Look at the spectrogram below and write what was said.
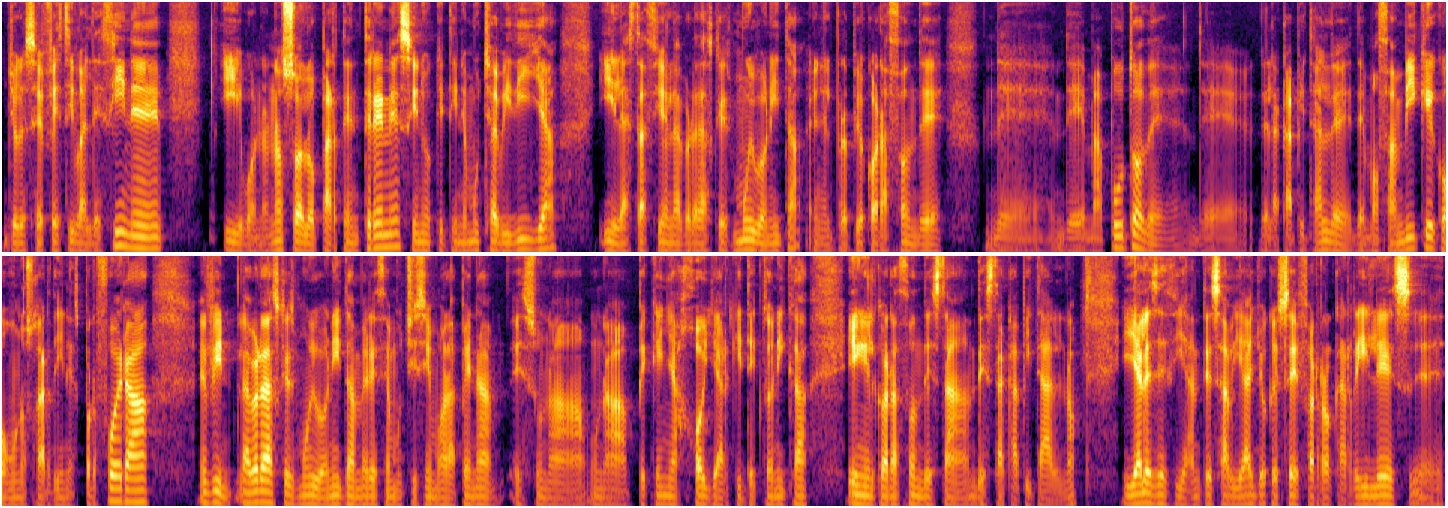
yo que sé, festival de cine, y bueno, no solo parten trenes, sino que tiene mucha vidilla, y la estación la verdad es que es muy bonita, en el propio corazón de, Maputo, de, la capital de Mozambique, con unos jardines por fuera, en fin, la verdad es que es muy bonita, merece muchísimo la pena. Es una, pequeña joya arquitectónica en el corazón de esta, de esta capital, ¿no? Y ya les decía, antes había, yo que sé, ferrocarriles eh,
